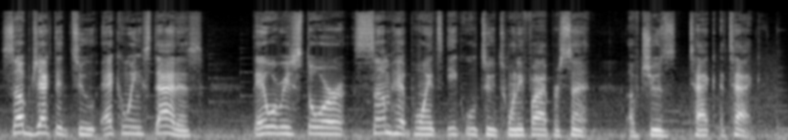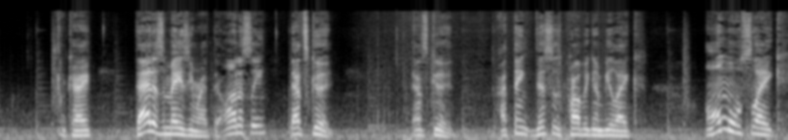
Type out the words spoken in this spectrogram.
subjected to echoing status, they will restore some hit points equal to 25% of Chu's attack attack. Okay? That is amazing right there. Honestly, that's good. That's good. I think this is probably to be like almost like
